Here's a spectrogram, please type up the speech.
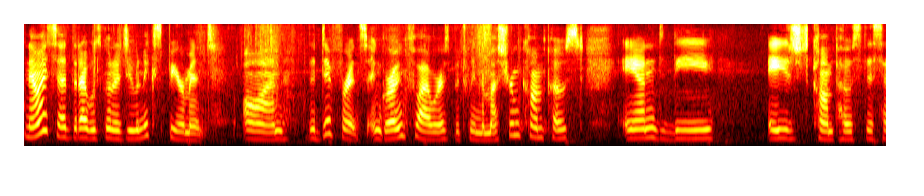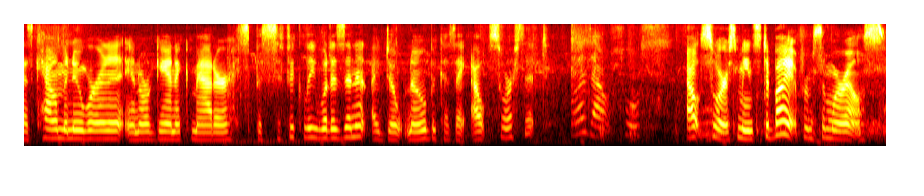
Now I said that I was going to do an experiment on the difference in growing flowers between the mushroom compost and the aged compost. This has cow manure in it and organic matter. Specifically what is in it, I don't know because I outsource it. What is outsource? Outsource means to buy it from somewhere else.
